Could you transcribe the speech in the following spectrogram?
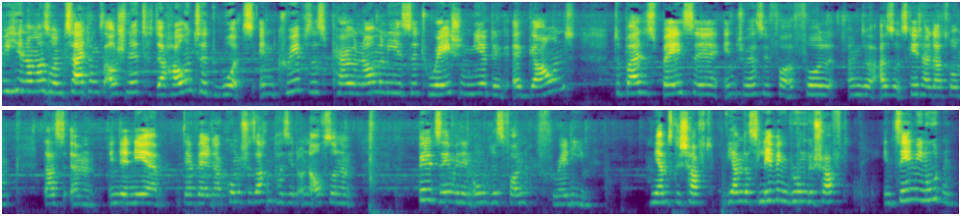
Sehen wir hier nochmal so einen Zeitungsausschnitt. The Haunted Woods. In Creeps' paranormally situation near the account to buy the space interested for a full. Also es geht halt darum, dass ähm, in der Nähe der Wälder komische Sachen passiert und auf so einem Bild sehen wir den Umriss von Freddy. Wir haben es geschafft. Wir haben das Living Room geschafft. In 10 Minuten.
